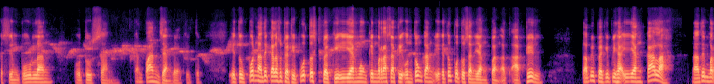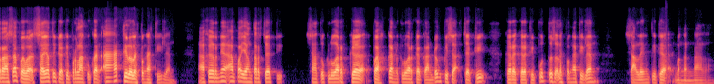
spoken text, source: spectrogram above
kesimpulan, putusan. Kan panjang kayak gitu. Itu pun nanti kalau sudah diputus bagi yang mungkin merasa diuntungkan itu putusan yang banget adil tapi bagi pihak yang kalah, nanti merasa bahwa saya tidak diperlakukan adil oleh pengadilan. Akhirnya apa yang terjadi? Satu keluarga, bahkan keluarga kandung bisa jadi gara-gara diputus oleh pengadilan saling tidak mengenal.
